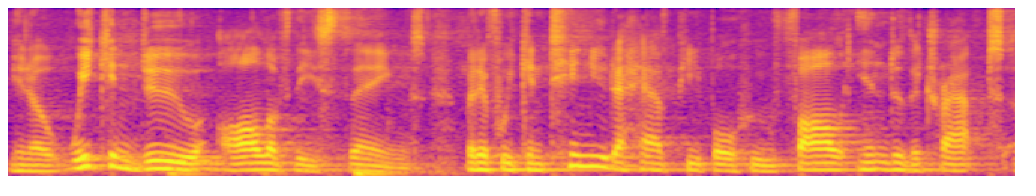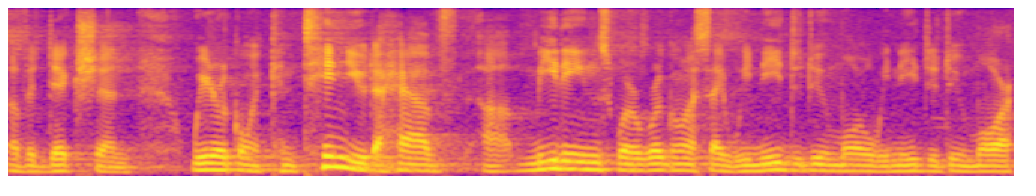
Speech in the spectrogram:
You know, we can do all of these things, but if we continue to have people who fall into the traps of addiction, we are going to continue to have uh, meetings where we're going to say, we need to do more, we need to do more.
